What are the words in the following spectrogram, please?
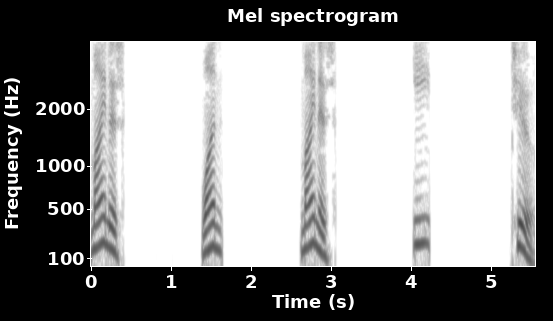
minus 1 minus e 2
